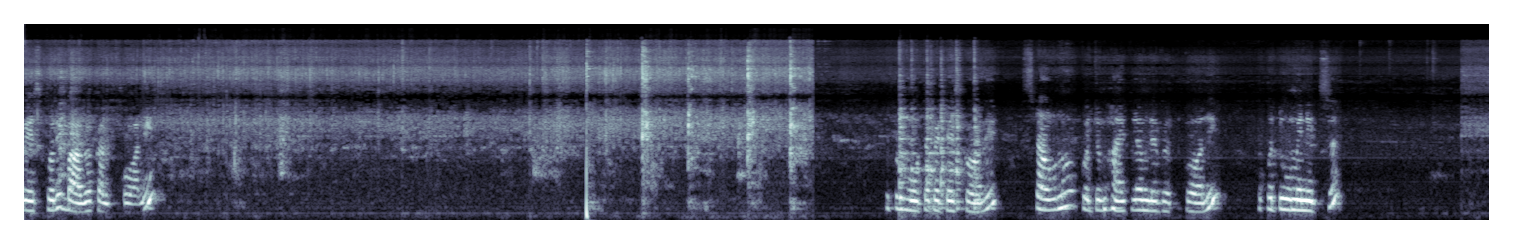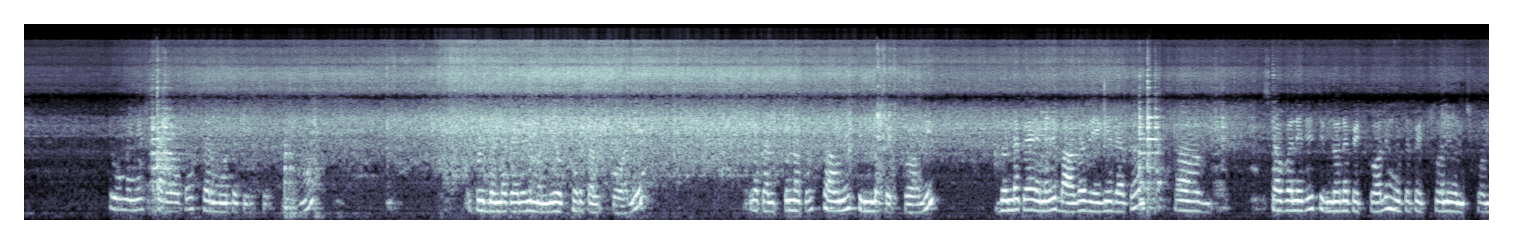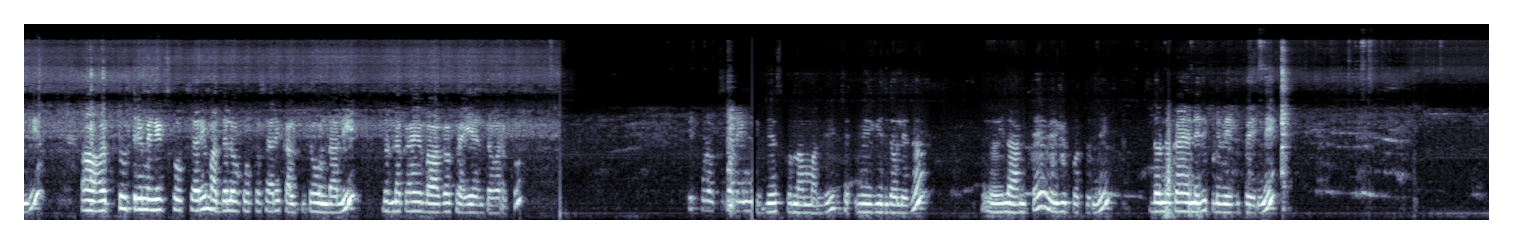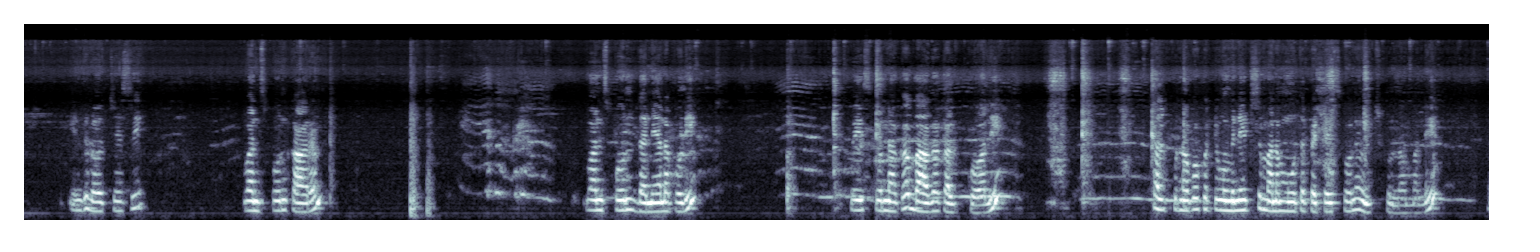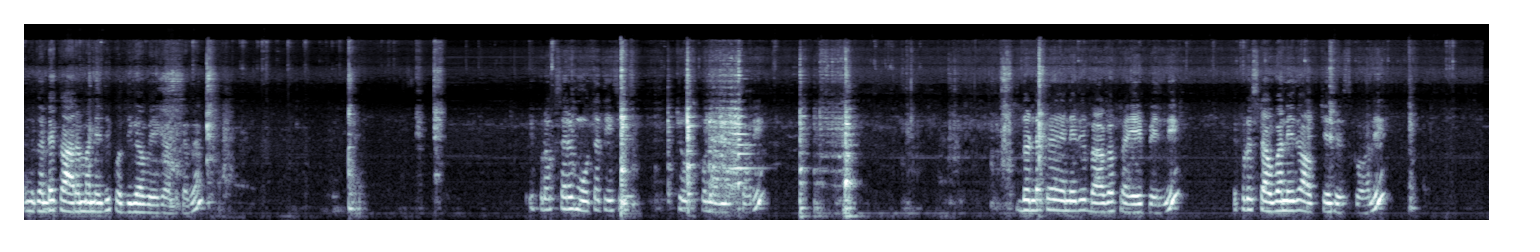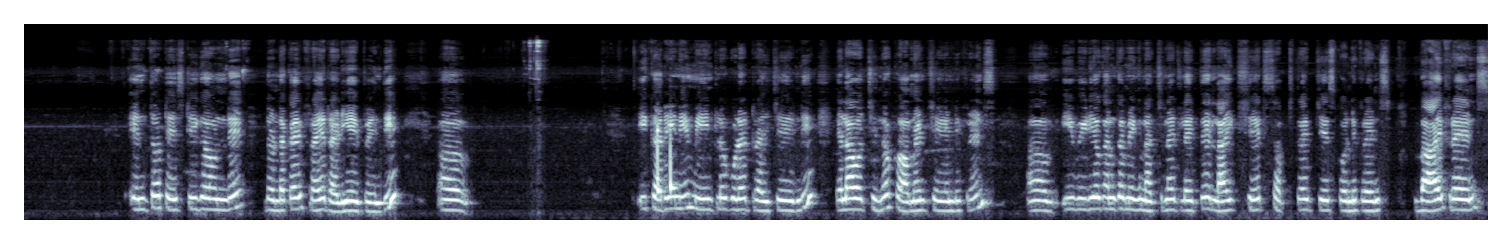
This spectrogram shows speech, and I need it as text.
వేసుకొని బాగా కలుపుకోవాలి. ఇప్పుడు మూత పెట్టేసుకోవాలి. స్టవ్ను కొంచెం హై ఫ్లేమ్లో పెట్టుకోవాలి. ఒక టూ మినిట్స్. టూ మినిట్స్ తర్వాత ఒకసారి మూత తీసేసుకున్నాము ఇప్పుడు దొండకాయలను మళ్ళీ ఒకసారి కలుపుకోవాలి. ఇలా కలుపుకున్నాక స్టవ్ని సిమ్లో పెట్టుకోవాలి. దొండకాయ అనేది బాగా వేగేదాకా స్టవ్ అనేది సిమ్లోనే పెట్టుకోవాలి. మూత పెట్టుకొని ఉంచుకోండి. టూ త్రీ మినిట్స్కి ఒకసారి మధ్యలో ఒక్కొక్కసారి కలుపుతూ ఉండాలి. దొండకాయ బాగా ఫ్రై అయ్యేంత వరకు. ఇప్పుడు ఒకసారి మిక్స్ చేసుకుందాం మళ్ళీ. వేగిందో లేదో. ఇలా అంటే వేగిపోతుంది. దొండకాయ అనేది ఇప్పుడు వేగిపోయింది. ఇందులో వచ్చేసి వన్ స్పూన్ కారం వన్ స్పూన్ ధనియాల పొడి వేసుకున్నాక బాగా కలుపుకోవాలి. కలుపుకున్నాక ఒక టూ మినిట్స్ మనం మూత పెట్టేసుకొని ఉంచుకుందాం మళ్ళీ. ఎందుకంటే కారం అనేది కొద్దిగా వేగాలి కదా. ఇప్పుడు ఒకసారి మూత తీసి చూసుకున్నాము ఒకసారి. దొండకాయ అనేది బాగా ఫ్రై అయిపోయింది. ఇప్పుడు స్టవ్ అనేది ఆఫ్ చేసేసుకోవాలి. ఎంతో టేస్టీగా ఉండే దొండకాయ ఫ్రై రెడీ అయిపోయింది. ఈ కర్రీని మీ ఇంట్లో కూడా ట్రై చేయండి. ఎలా వచ్చిందో కామెంట్ చేయండి ఫ్రెండ్స్. ఈ వీడియో కనుక మీకు నచ్చినట్లయితే లైక్ షేర్ సబ్స్క్రైబ్ చేసుకోండి ఫ్రెండ్స్. Bye friends.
